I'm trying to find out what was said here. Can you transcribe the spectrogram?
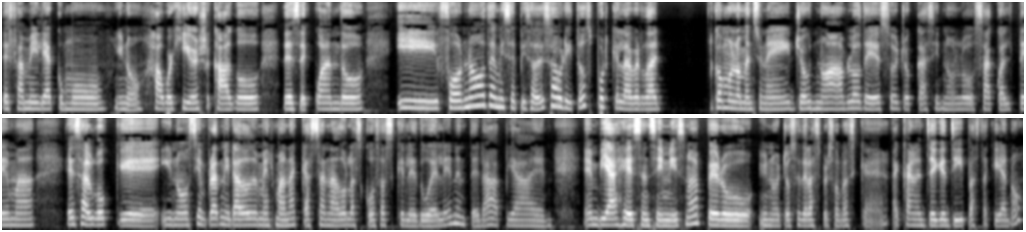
de familia, como, you know, how we're here in Chicago, desde cuándo. Y fue uno de mis episodios favoritos porque la verdad, como lo mencioné, yo no hablo de eso, yo casi no lo saco al tema. Es algo que, y no siempre he admirado de mi hermana que ha sanado las cosas que le duelen en terapia, en, viajes en sí misma, pero, you know, yo soy de las personas que I kind of dig it deep hasta que ya no.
